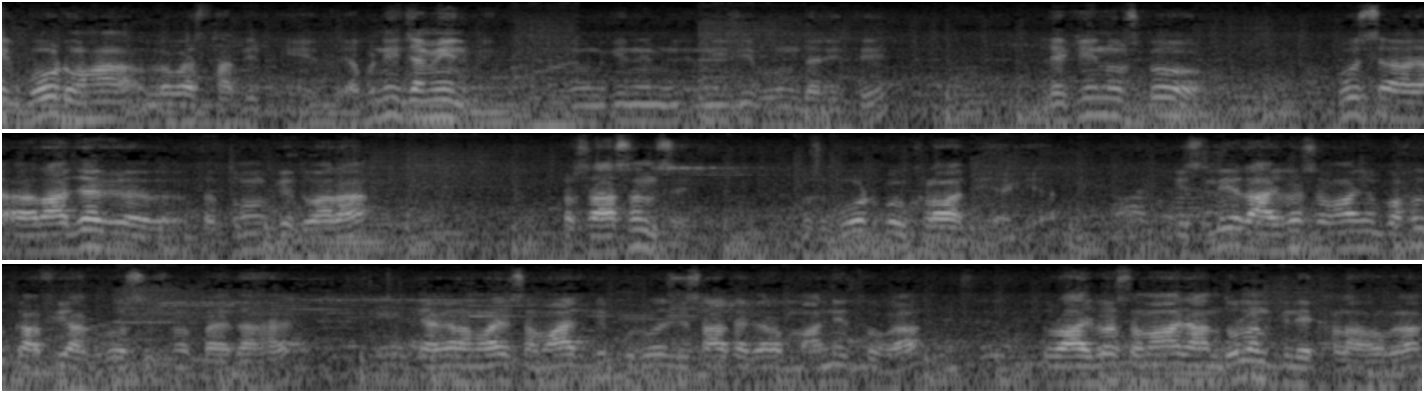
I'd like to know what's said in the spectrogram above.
एक बोर्ड वहाँ लोग स्थापित किए थे, अपनी ज़मीन में उनकी निजी भूमि धरी थी। लेकिन उसको कुछ अराजक तत्वों के द्वारा प्रशासन से उस बोर्ड को उखड़वा दिया गया। इसलिए राजभर समाज में बहुत काफ़ी आक्रोश इसमें पैदा है कि अगर हमारे समाज के पूर्वज के साथ अगर अपमानित होगा तो राजभर समाज आंदोलन के लिए खड़ा होगा।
